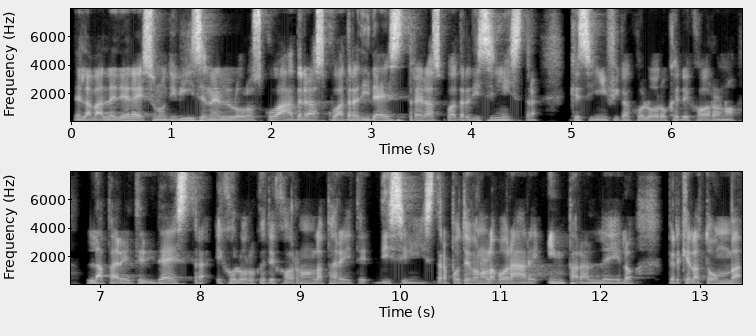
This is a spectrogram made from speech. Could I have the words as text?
nella Valle dei Re, sono divisi nelle loro squadre, la squadra di destra e la squadra di sinistra, che significa coloro che decorano la parete di destra e coloro che decorano la parete di sinistra. Potevano lavorare in parallelo perché la tomba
